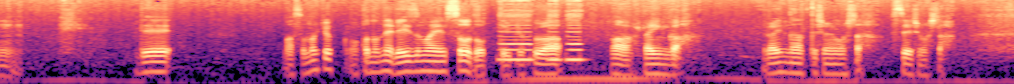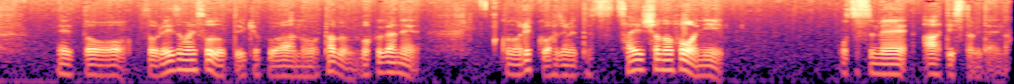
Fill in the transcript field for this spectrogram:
うん。で、まあその曲、このね、レイズマイソードっていう曲は、まあ、LINE が、LINE が鳴ってしまいました。失礼しました。えっ、と、そう、レイズマイソードっていう曲は、あの、多分僕がね、このレックを始めて最初の方に、おすすめアーティストみたいな、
